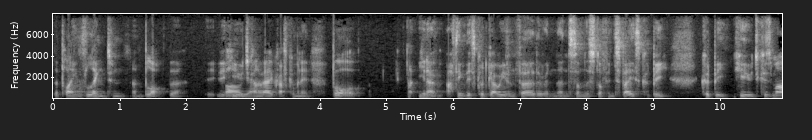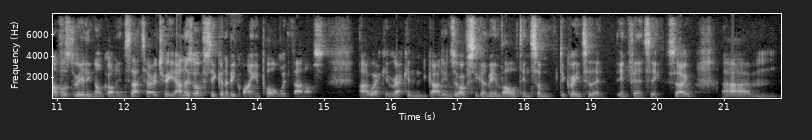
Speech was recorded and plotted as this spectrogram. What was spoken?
the planes linked and, and blocked the the oh, huge yeah. kind of aircraft coming in. But you know, I think this could go even further, and, and some of the stuff in space could be could be huge because Marvel's really not gone into that territory, and it's obviously going to be quite important with Thanos. I reckon Guardians are obviously going to be involved in some degree to the Infinity. So, um,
